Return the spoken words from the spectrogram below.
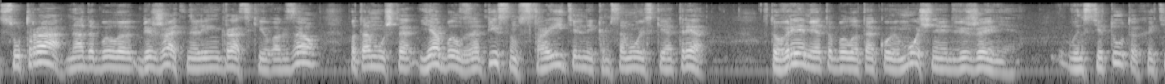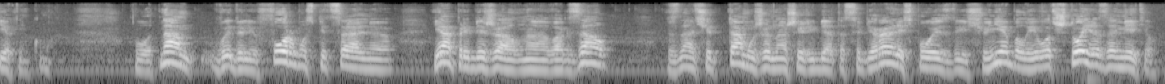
с утра надо было бежать на Ленинградский вокзал, потому что я был записан в строительный комсомольский отряд. В то время это было такое мощное движение в институтах и техникумах. Вот. Нам выдали форму специальную, я прибежал на вокзал, значит, там уже наши ребята собирались, поезда еще не было. И вот что я заметил –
